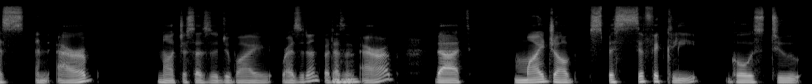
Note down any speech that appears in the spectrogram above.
as an Arab, not just as a Dubai resident, but as an Arab, that my job specifically goes to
